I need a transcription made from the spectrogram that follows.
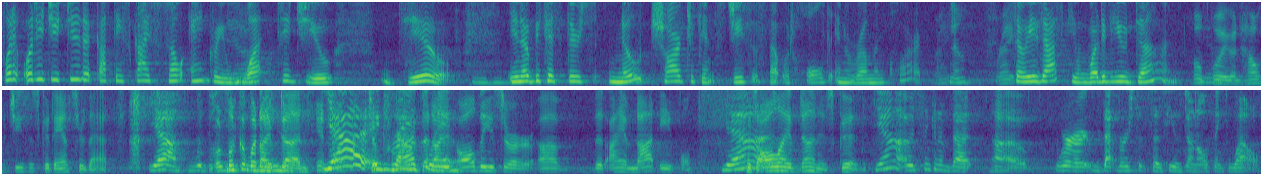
What, what did you do that got these guys so angry? What did you do? Mm-hmm. You know, because there's no charge against Jesus that would hold in a Roman court. Right. No. Right. So he's asking, What have you done? oh boy, and how Jesus could answer that. Yeah. Well, look at what I've done. you know, Yeah, to exactly. Prove that I, all these are uh, that I am not evil. Yeah. Because all I've done is good. Yeah, I was thinking of that uh, where that verse that says he has done all things well.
